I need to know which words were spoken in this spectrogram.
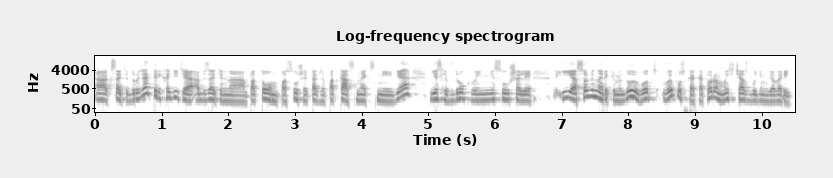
а, кстати, друзья, переходите обязательно потом послушать также подкаст Next Media, если вдруг вы не слушали, и особенно особенно рекомендую вот выпуск, о котором мы сейчас будем говорить.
